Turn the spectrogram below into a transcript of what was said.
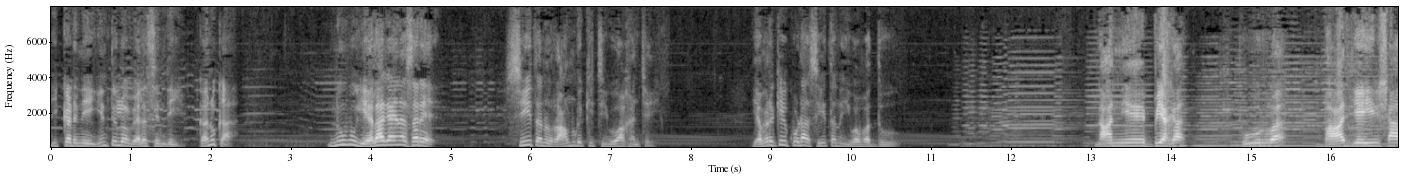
ఇక్కడి నీ ఇంటిలో వెలసింది. కనుక నువ్వు ఎలాగైనా సరే సీతను రాముడికిచ్చి వివాహం చెయ్యి ఎవరికీ కూడా సీతను ఇవ్వవద్దు. నాణ్యేభ్య పూర్వ భార్యైషా.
